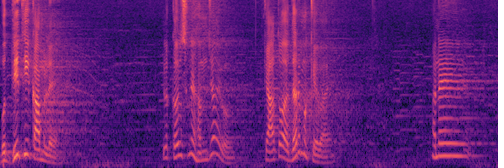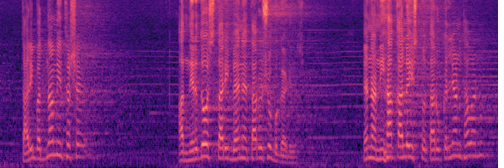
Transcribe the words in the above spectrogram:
બુદ્ધિથી કામ લે. એટલે કંસને સમજાયો કે આ તો અધર્મ કહેવાય. અને તારી બદનામી થશે. આ નિર્દોષ તારી બહેને તારું શું બગાડ્યું છે? એના નિહાકા લઈશ તો તારું કલ્યાણ થવાનું.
